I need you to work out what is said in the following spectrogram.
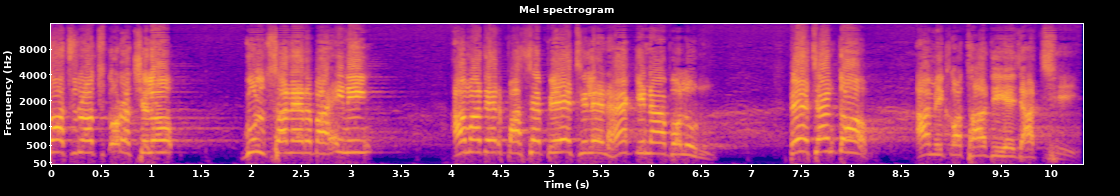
তছনছ করেছিল গুলশানের বাহিনী। আমাদের পাশে পেয়েছিলেন হ্যাঁ কি না বলুন? পেয়েছেন তো? আমি কথা দিয়ে যাচ্ছি।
